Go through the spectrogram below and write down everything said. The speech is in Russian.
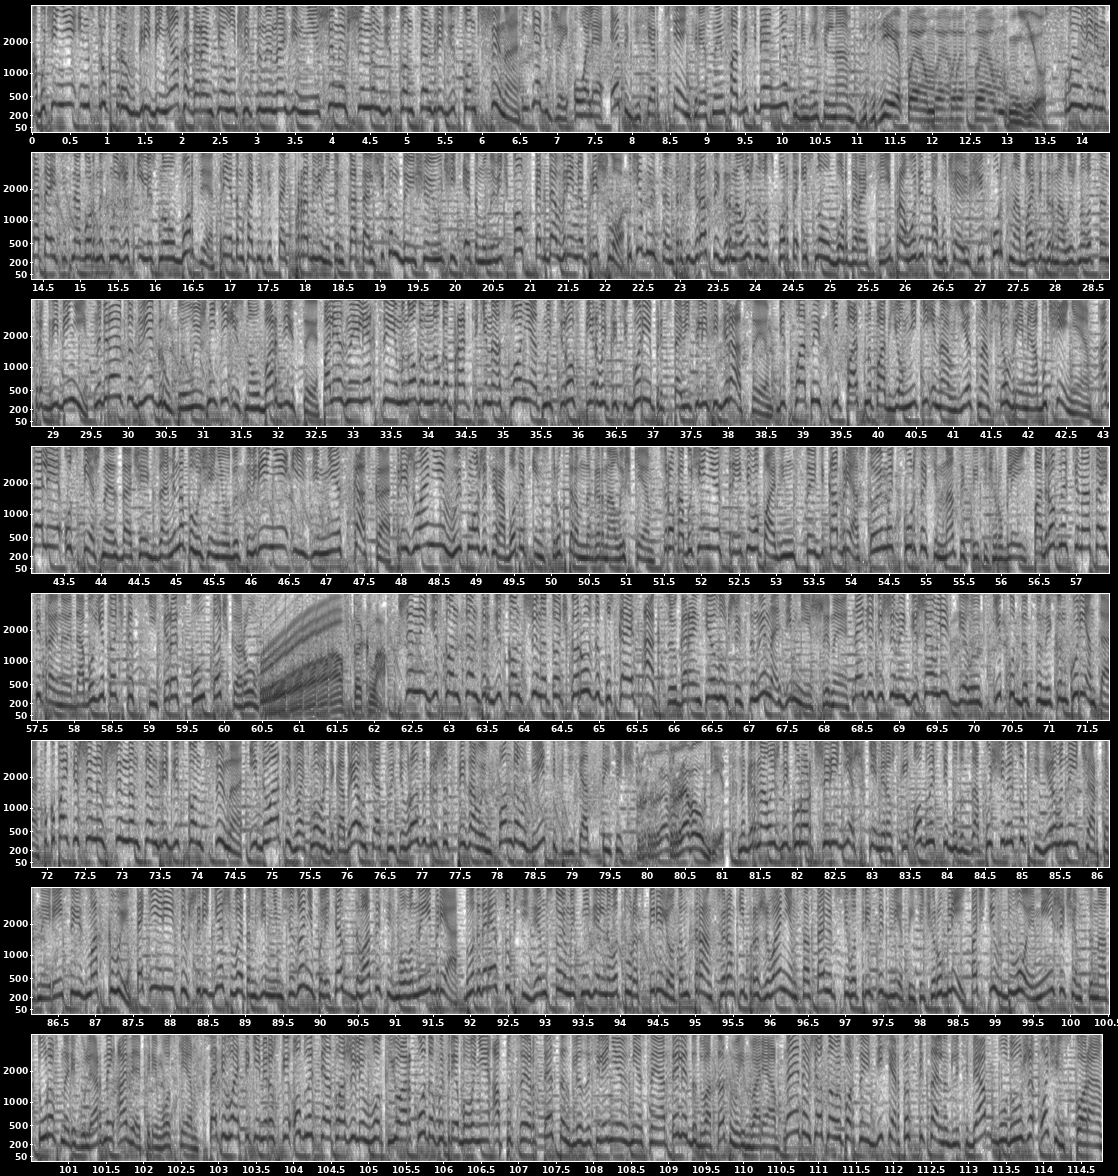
Обучение инструкторов в Гребенях, а гарантия лучшей цены на зимние шины в шинном дисконт-центре «Дисконт Шина». Я диджей Оля. Это десерт. Вся интересная инфа для тебя незамедлительно. News. Вы уверенно катаетесь на горных лыжах или сноуборде, при этом хотите стать продвинутым катальщиком, да еще и учить этому новичков? Тогда время пришло. Учебный центр Федерации горнолыжного спорта и сноуборда России проводит обучающий курс на базе горнолыжного центра Гребени. Набирают собираются две группы – лыжники и сноубордисты. Полезные лекции и много-много практики на склоне от мастеров первой категории представителей Федерации. Бесплатный скипас на подъемники и на въезд на все время обучения. А далее успешная сдача экзамена, получение удостоверения и зимняя сказка. При желании вы сможете работать инструктором на горнолыжке. Срок обучения с 3 по 11 декабря. Стоимость курса 17 тысяч рублей. Подробности на сайте www.ski-school дисконт.ру. Автоклаб. Шинный дисконт-центр дисконтшина.ру запускает акцию «Гарантия лучшей цены на зимние шины». Найдете шины дешевле, сделают скидку до цены конкурента. Покупайте шины в шинном центре Дисконт Шина и 28 декабря участвуйте в розыгрыше с призовым фондом в 250 тысяч. Travel Guide. На горнолыжный курорт Шерегеш в Кемеровской области будут запущены субсидированные чартерные рейсы из Москвы. Такие рейсы в Шерегеш в этом зимнем сезоне сезоне полетят с 27 ноября. Благодаря субсидиям стоимость недельного тура с перелетом, трансфером и проживанием составит всего 32 тысячи рублей. Почти вдвое меньше, чем цена туров на регулярной авиаперевозке. Кстати, власти Кемеровской области отложили ввод QR-кодов и требования о ПЦР-тестах для заселения в местные отели до 20 января. На этом все с новой порцией десерта специально для тебя. Буду уже очень скоро.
